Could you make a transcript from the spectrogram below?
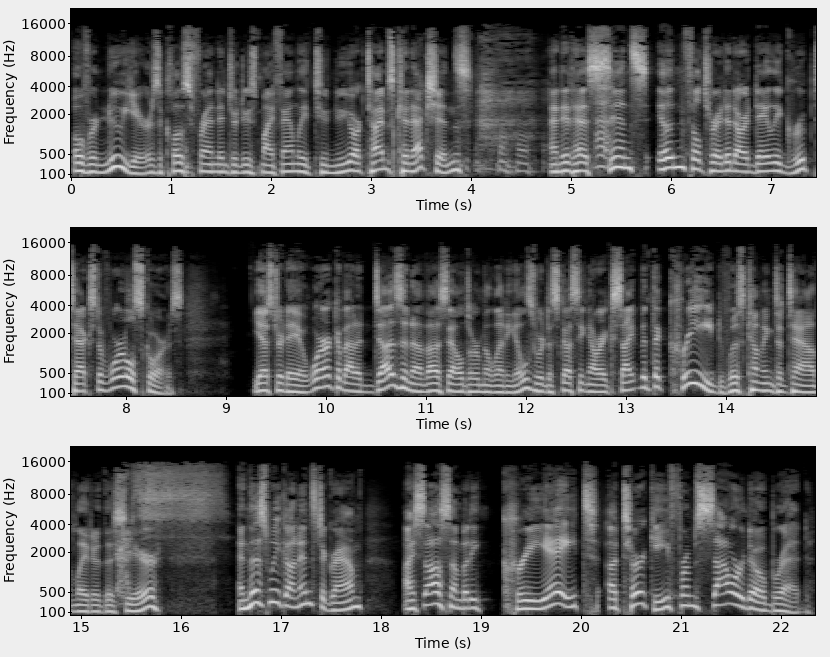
Over New Year's, a close friend introduced my family to New York Times Connections, and it has since infiltrated our daily group text of Wordle scores. Yesterday at work, about a dozen of us elder millennials were discussing our excitement that Creed was coming to town later this year. And this week on Instagram, I saw somebody create a turkey from sourdough bread.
